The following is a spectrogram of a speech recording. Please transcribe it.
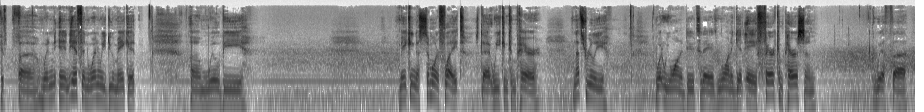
if uh, when and if and when we do make it, um, we'll be making a similar flight that we can compare, and that's really what we want to do today. Is we want to get a fair comparison with. Uh,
